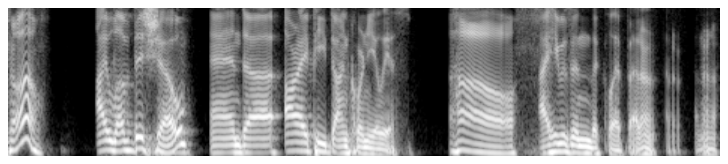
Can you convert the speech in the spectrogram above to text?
Oh. I love this show, and uh, R.I.P. Don Cornelius. Oh. Uh, he was in the clip. I don't. I don't, I don't know.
